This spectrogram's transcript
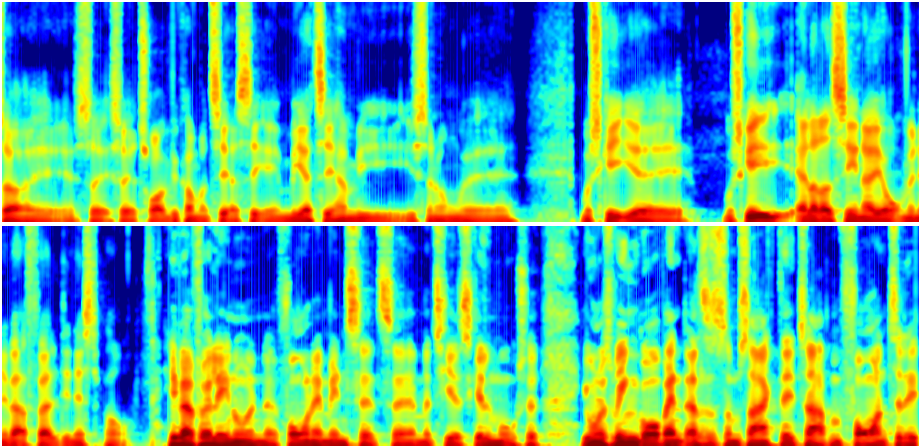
så, øh, så, så jeg tror, vi kommer til at se mere til ham i, i sådan nogle, øh, måske, øh, måske allerede senere i år, men i hvert fald de næste par år. I hvert fald endnu en øh, fornem indsats af Mathias Skelmose. Jonas Vingegaard vandt altså som sagt etappen foran Tadej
